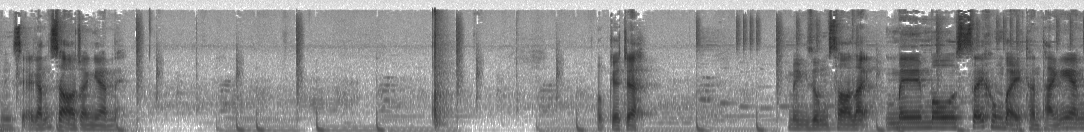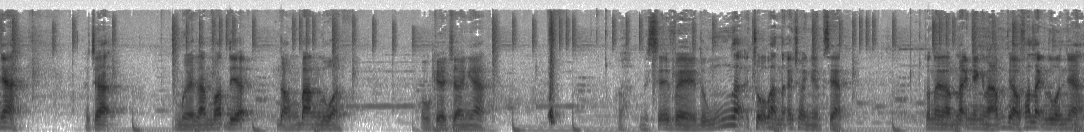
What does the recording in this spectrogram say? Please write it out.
mình sẽ gắn sò cho anh em này. Ok chưa? Mình dùng sò lạnh Memo C07 thần thánh anh em nhá. Được chưa? 15W điện đóng băng luôn. Ok chưa anh em? Rồi, mình sẽ về đúng lại chỗ bàn nãy cho anh em xem. Con này làm lạnh nhanh lắm vèo phát lạnh luôn nha.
